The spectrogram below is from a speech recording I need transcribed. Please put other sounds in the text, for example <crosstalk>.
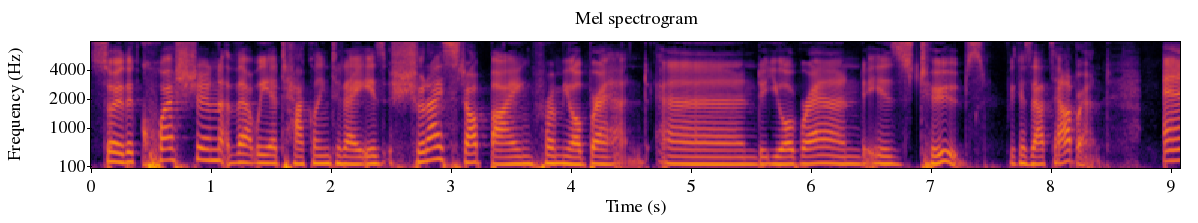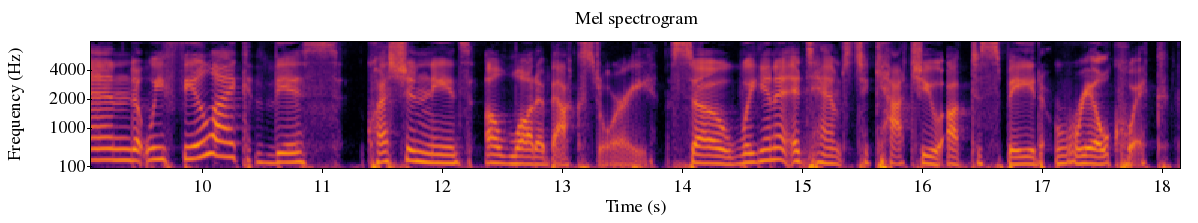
So, the question that we are tackling today is Should I stop buying from your brand? And your brand is Twoobs because that's our brand. And we feel like this question needs a lot of backstory. So we're going to attempt to catch you up to speed real quick.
